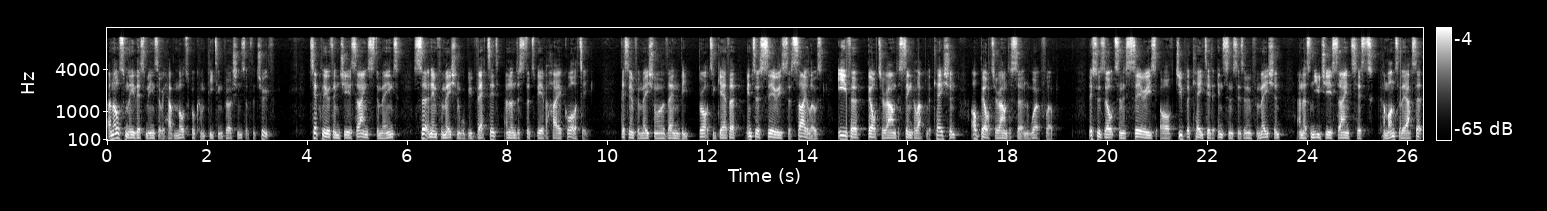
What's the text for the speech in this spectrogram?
and ultimately this means that we have multiple competing versions of the truth. Typically within geoscience domains, certain information will be vetted and understood to be of a higher quality. This information will then be brought together into a series of silos, either built around a single application or built around a certain workflow. This results in a series of duplicated instances of information, and as new geoscientists come onto the asset,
